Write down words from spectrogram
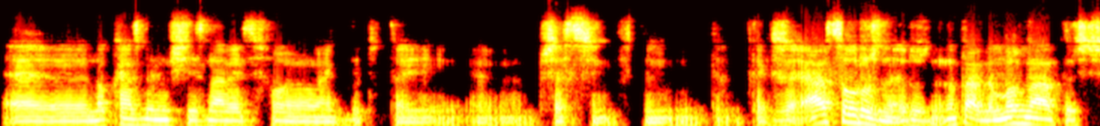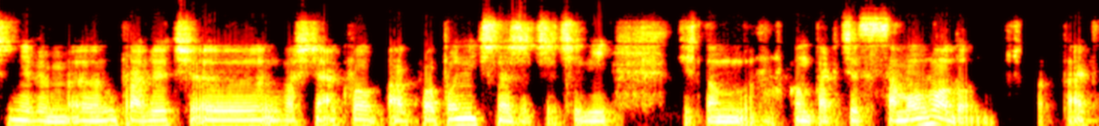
e, no każdy musi znaleźć swoją jakby tutaj e, przestrzeń w tym, tym. Także, ale są różne, różne, naprawdę można też, nie wiem, uprawiać właśnie aqua, aquaponiczne rzeczy, czyli gdzieś tam w kontakcie z samą wodą, na przykład, tak?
